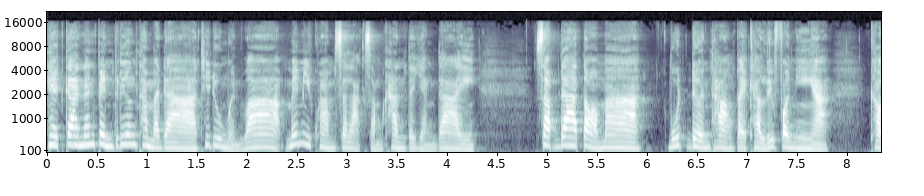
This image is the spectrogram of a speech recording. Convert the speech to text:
เหตุการณ์นั้นเป็นเรื่องธรรมดาที่ดูเหมือนว่าไม่มีความสลักสำคัญแต่อย่างใด สัปดาห์ต่อมาวุฒเดินทางไปแคลิฟอร์เนียเขา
